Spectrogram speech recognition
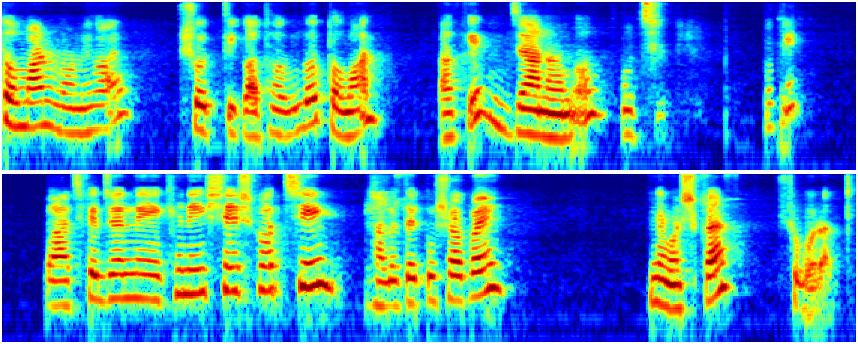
তোমার মনে হয় সত্যি কথাগুলো তোমার তাকে জানানো উচিত। ওকে তো আজকের জন্য এখানেই শেষ করছি। ভালো থেকো সবাই। নমস্কার। শুভরাত্রি।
